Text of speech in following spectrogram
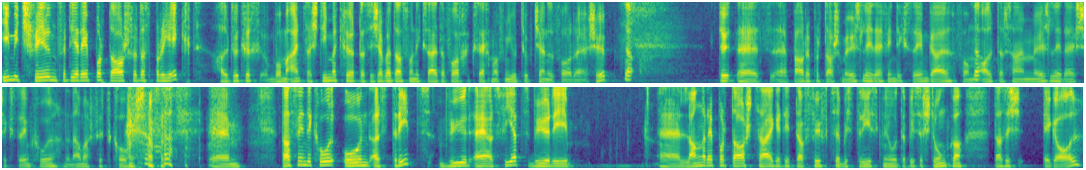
Imagefilm für die Reportage, für das Projekt. Halt wirklich, wo man ein, zwei Stimmen hört. Das ist eben das, was ich gesagt habe, vorher gesagt habe, auf dem YouTube-Channel von äh, Schöp. Ja. Dort, äh, äh, Baureportage Mösli, den finde ich extrem geil. Vom Ja. Altersheim Mösli, der ist extrem cool. Der Name ist ein bisschen komisch. aber, ähm, das finde ich cool. Und als drittes, würd, äh, als viertes würde ich äh, lange Reportage zeigen, die darf 15 bis 30 Minuten bis eine Stunde gehen. Das ist egal,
